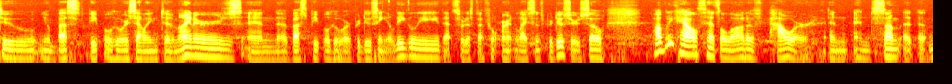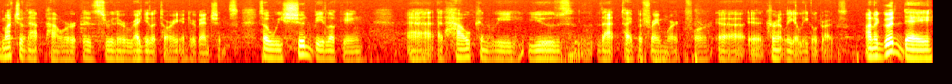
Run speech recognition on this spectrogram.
to you know, bust people who are selling to minors and uh, bust people who are producing illegally, that sort of stuff, who aren't licensed producers. So public health has a lot of power and, and some, uh, uh, much of that power is through their regulatory interventions. So we should be looking at, at how can we use that type of framework for uh, uh currently illegal drugs. On a good day,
